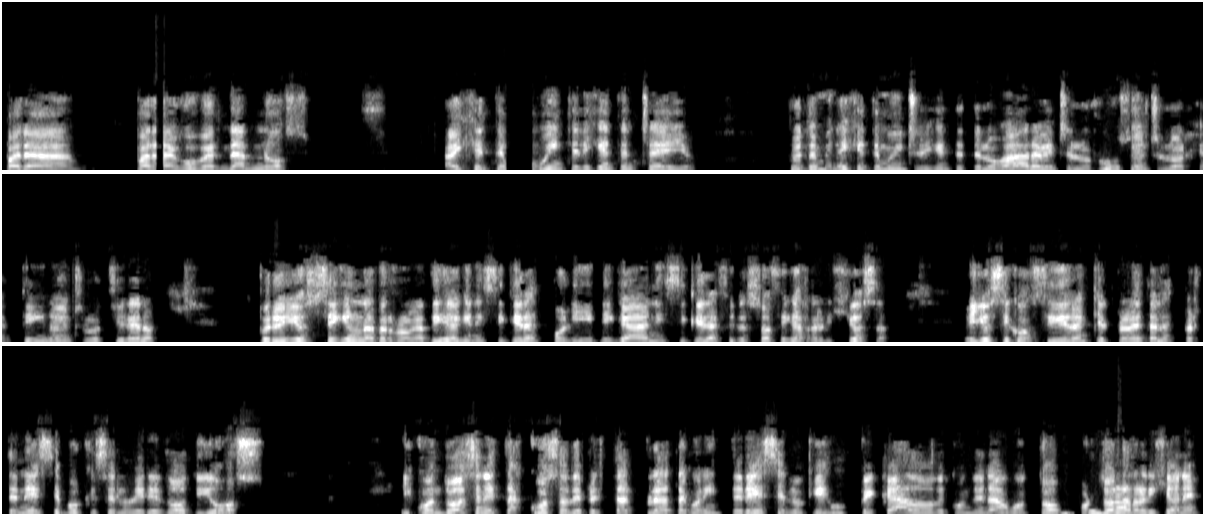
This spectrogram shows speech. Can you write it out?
para, para gobernarnos. Hay gente muy inteligente entre ellos, pero también hay gente muy inteligente entre los árabes, entre los rusos, entre los argentinos, entre los chilenos, pero ellos siguen una prerrogativa que ni siquiera es política, ni siquiera es filosófica, es religiosa. Ellos sí consideran que el planeta les pertenece porque se los heredó Dios. Y cuando hacen estas cosas de prestar plata con intereses, lo que es un pecado de condenado con por todas las religiones,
